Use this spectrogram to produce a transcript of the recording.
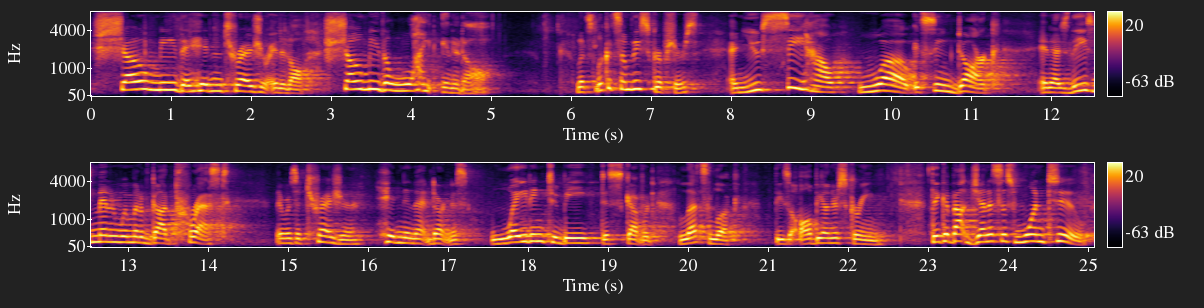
Show me the hidden treasure in it all. Show me the light in it all. Let's look at some of these scriptures and you see how, whoa, it seemed dark. And as these men and women of God pressed, there was a treasure hidden in that darkness waiting to be discovered. Let's look. These will all be on your screen. Think about Genesis 1 2,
